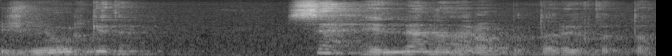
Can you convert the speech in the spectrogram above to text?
مش بنقول كده؟ سهل لنا يا رب طريق التقوى.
